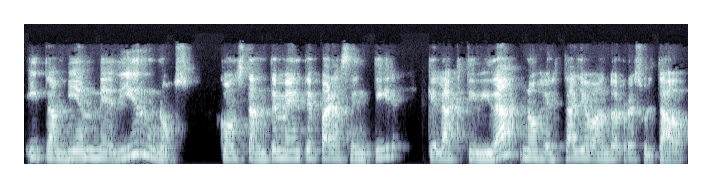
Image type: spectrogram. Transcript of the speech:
y también medirnos constantemente para sentir que la actividad nos está llevando al resultado.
